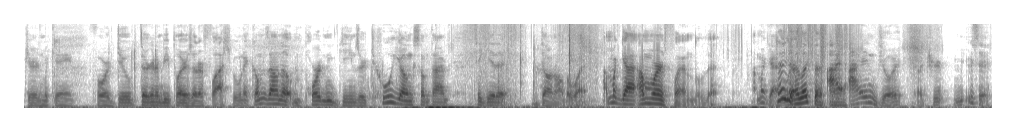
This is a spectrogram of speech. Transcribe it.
Jared McCain for Duke. They're gonna be players that are flashy. But when it comes down to important games, they're too young sometimes to get it done all the way. I'm a guy. I'm wearing flannel today. I'm a guy. Hey, I like that I. I enjoy country music.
